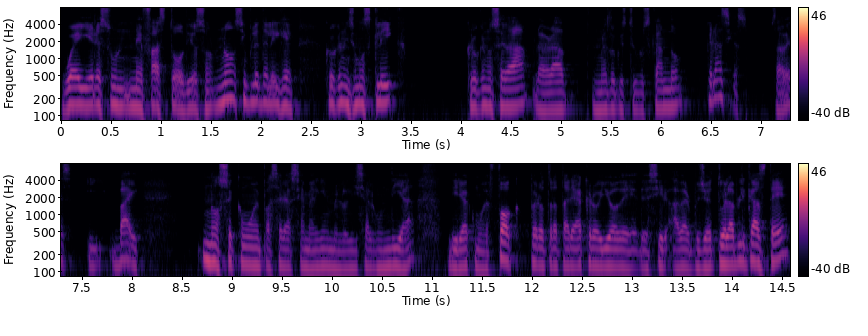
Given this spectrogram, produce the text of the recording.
güey, eres un nefasto odioso. No, simplemente le dije, creo que no hicimos clic, creo que no se da, la verdad no es lo que estoy buscando, gracias, ¿sabes? Y bye. No sé cómo me pasaría si a alguien me lo dice algún día, diría como de fuck, pero trataría, creo yo, de decir, a ver, pues tú le aplicaste,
